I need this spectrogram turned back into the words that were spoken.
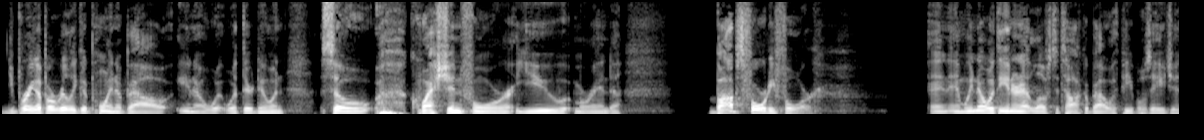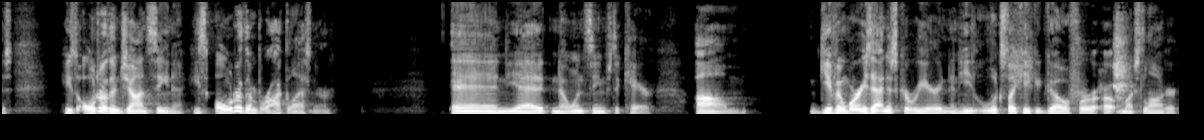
You bring up a really good point about you know what, what they're doing. So, question for you, Miranda. Bob's forty four, and and we know what the internet loves to talk about with people's ages. He's older than John Cena. He's older than Brock Lesnar, and yet no one seems to care. Um, given where he's at in his career, and, and he looks like he could go for uh, much longer,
